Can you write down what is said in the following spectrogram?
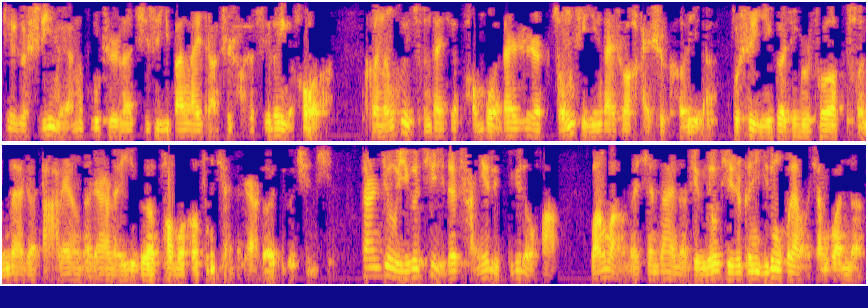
这个十亿美元的估值呢，其实一般来讲至少是 C 轮以后了。可能会存在一些泡沫，但是总体应该说还是可以的，不是一个就是说存在着大量的这样的一个泡沫和风险的这样的一个群体。但是就一个具体的产业领域的话，往往呢现在呢这个尤其是跟移动互联网相关的，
